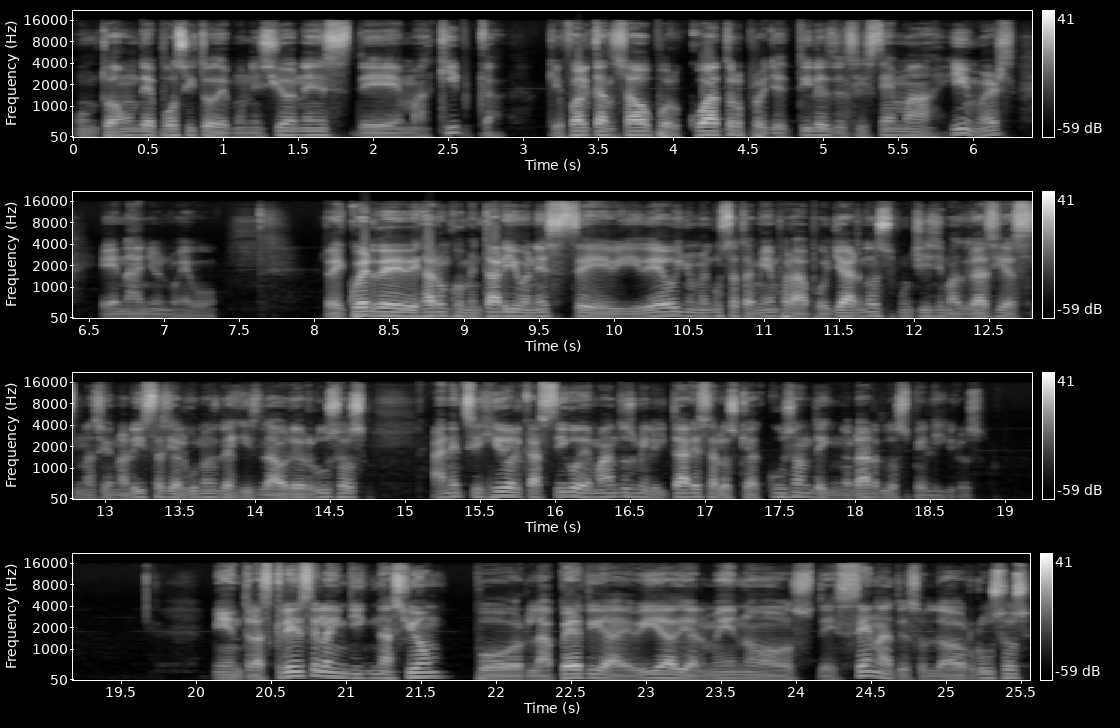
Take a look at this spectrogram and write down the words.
junto a un depósito de municiones de Makivka que fue alcanzado por cuatro proyectiles del sistema HIMARS en Año Nuevo. Recuerde dejar un comentario en este video y un me gusta también para apoyarnos. Muchísimas gracias. Nacionalistas y algunos legisladores rusos han exigido el castigo de mandos militares a los que acusan de ignorar los peligros. Mientras crece la indignación por la pérdida de vida de al menos decenas de soldados rusos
